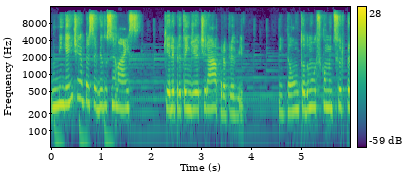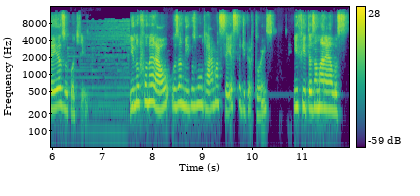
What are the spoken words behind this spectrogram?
ninguém tinha percebido os sinais que ele pretendia tirar para a própria vida. Então todo mundo ficou muito surpreso com aquilo. E no funeral, os amigos montaram uma cesta de cartões e fitas amarelas.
